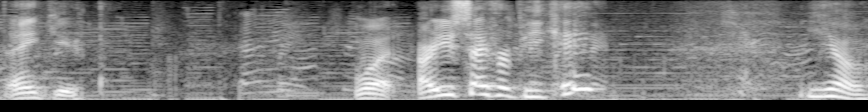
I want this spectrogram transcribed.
Thank you. What? Are you Cypher PK? Yo.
